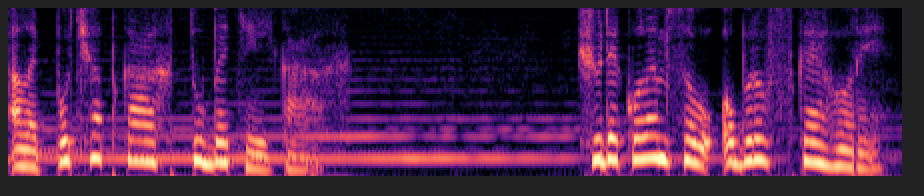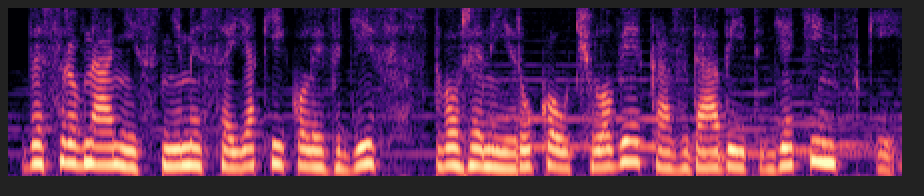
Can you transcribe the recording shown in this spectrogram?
ale po čapkách tubetějkách. Všude kolem jsou obrovské hory. Ve srovnání s nimi se jakýkoliv div stvořený rukou člověka zdá být dětinský,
